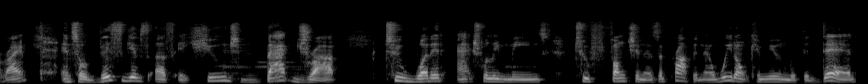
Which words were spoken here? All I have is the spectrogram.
All right. And so this gives us a huge backdrop to what it actually means to function as a prophet. Now, we don't commune with the dead,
